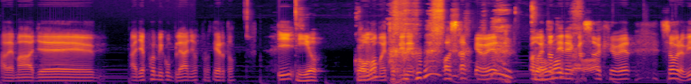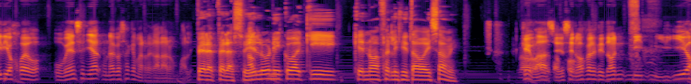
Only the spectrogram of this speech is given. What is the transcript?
Además, ayer, ayer fue mi cumpleaños, por cierto. Y Tío. Como, ¿Cómo? como esto tiene cosas que ver, como esto tiene cosas que ver sobre videojuegos, os voy a enseñar una cosa que me regalaron, ¿vale? Espera, espera, ¿soy Ah, el uy. único aquí que no ha felicitado a Isami? ¿Qué No, va? Si ese no ha felicitado ni, ni yo,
